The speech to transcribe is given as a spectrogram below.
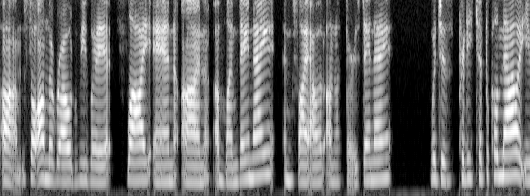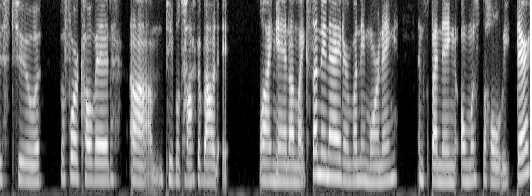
Um, so on the road, we would fly in on a Monday night and fly out on a Thursday night, which is pretty typical now. It used to, before COVID, um, people talk about it flying in on like Sunday night or Monday morning and spending almost the whole week there.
